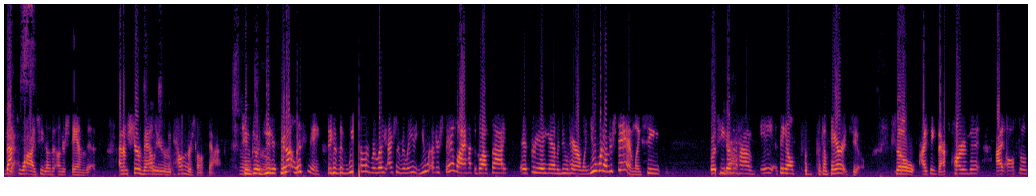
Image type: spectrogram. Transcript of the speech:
That's Yes. why she doesn't understand this. And I'm sure Valerie would tell herself that. So she would be like, you, "You're not listening because if we were relate, actually related, you would understand why I have to go outside at 3 a.m. and do heroin. You would understand." Like she, but she Yeah. doesn't have anything else to, to compare it to. So I think that's part of it. I also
